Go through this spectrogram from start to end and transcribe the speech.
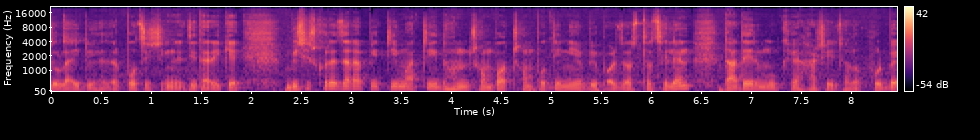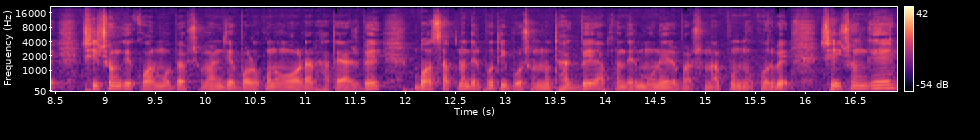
জুলাই দুই হাজার পঁচিশ ইংরেজি তারিখে। বিশেষ করে যারা পিতৃমাতৃ ধন, সম্পদ, সম্পত্তি নিয়ে বিপর্যস্ত ছিলেন তাদের মুখে হাসির ঝলক ফুটবে। সেই সঙ্গে কর্ম ব্যবসা যে বড় কোনো অর্ডার হাতে আসবে বস আপনাদের প্রতি প্রসন্ন থাকবে, আপনাদের মনের বাসনা পূর্ণ করবে। সেই সঙ্গে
